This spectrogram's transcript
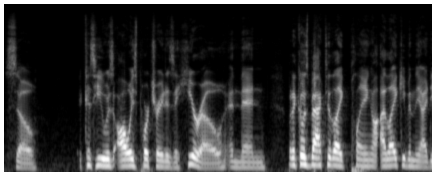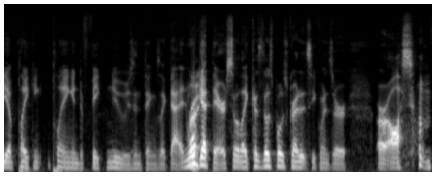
So because he was always portrayed as a hero and then but it goes back to like playing I like even the idea of playing playing into fake news and things like that. And we'll Right. get there. So like cuz those post-credit sequences are are awesome,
